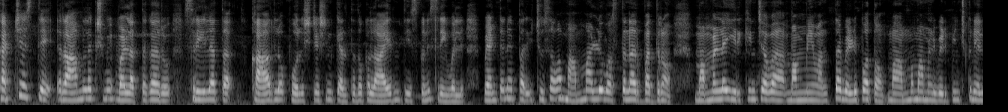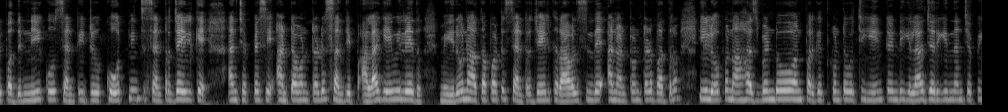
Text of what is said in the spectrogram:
కట్ చేస్తే రామలక్ష్మి వాళ్ళ అత్తగారు శ్రీలత కారులో పోలీస్ స్టేషన్కి వెళ్తుంది. ఒక లాయర్ని తీసుకుని శ్రీవల్లి వెంటనే పరి చూసావా? మా అమ్మ వాళ్ళు వస్తున్నారు భద్రం. మమ్మల్ని ఇరికించావా? మమ్మీ అంతా వెళ్ళిపోతాం. మా అమ్మ మమ్మల్ని విడిపించుకుని వెళ్ళిపోద్ది. నీకు సెంటర్ ఇటు కోర్టు నుంచి సెంటర్ జైలుకే అని చెప్పేసి అంటూ ఉంటాడు సందీప్. అలాగేమీ లేదు. మీరు నాతో పాటు సెంటర్ జైలుకి రావాల్సిందే అని అంటుంటాడు భద్రం. ఈ లోపు నా హస్బెండో అని పరిగెత్తుకుంటూ వచ్చి ఏంటండి ఇలా జరిగిందని చెప్పి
